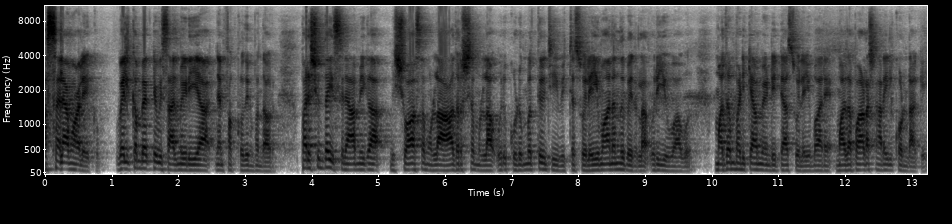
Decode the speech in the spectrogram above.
അസ്സലാമു അലൈക്കും welcome back to Visal media ഞാൻ ഫക്രുദ്ദീൻ പന്താവർ. പരിശുദ്ധ ഇസ്ലാമിക വിശ്വാസമുള്ള ആദർശമുള്ള ഒരു കുടുംബത്തിൽ ജീവിച്ച സുലൈമാൻ എന്നു പേരുള്ള ഒരു യുവാവ് മതം പഠിക്കാൻ വേണ്ടിയിട്ട് ആ സുലൈമാനെ മതപാഠശാലയിൽ കൊണ്ടാക്കി.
